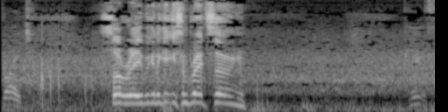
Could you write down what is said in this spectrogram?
Great. Sorry, we're going to get you some bread soon. Beautiful.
